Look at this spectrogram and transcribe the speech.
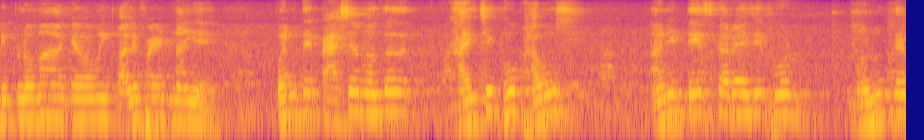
डिप्लोमा किंवा मी क्वालिफाईड नाही आहे पण ते पॅशन होतं खायची खूप हाऊस आणि टेस्ट करायची फूड म्हणून ते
